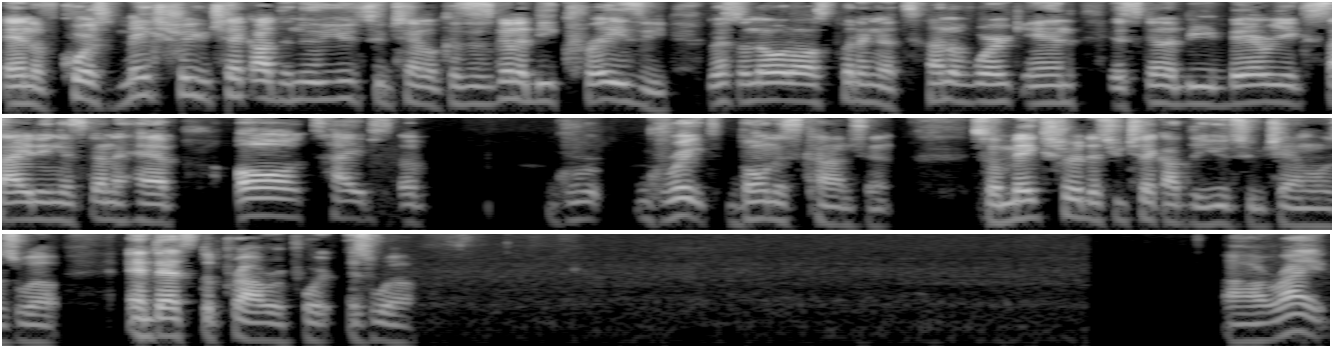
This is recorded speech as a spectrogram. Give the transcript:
And of course, make sure you check out the new YouTube channel because it's going to be crazy. Mr. Know It All is putting a ton of work in. It's going to be very exciting. It's going to have all types of gr- great bonus content. So make sure that you check out the YouTube channel as well. And that's the Prowl Report as well. All right.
